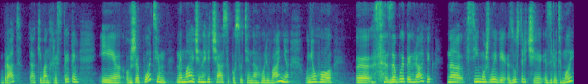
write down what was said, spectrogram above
брат, так Іван Хреститель. І вже потім, не маючи навіть часу по суті на горювання, у нього е, забитий графік на всі можливі зустрічі з людьми.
